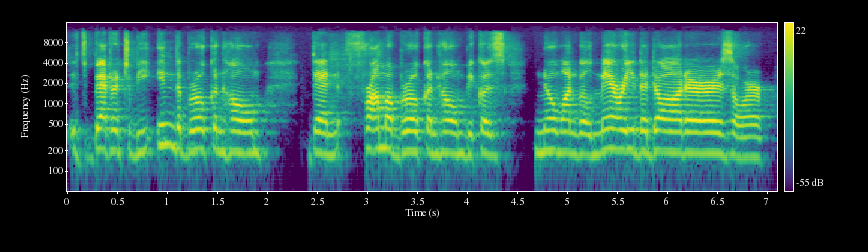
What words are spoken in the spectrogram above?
it's better to be in the broken home than from a broken home because no one will marry the daughters or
